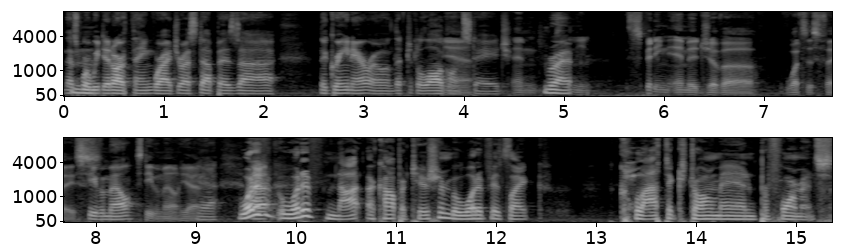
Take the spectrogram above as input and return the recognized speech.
that's where we did our thing where I dressed up as uh, the Green Arrow and lifted a log on stage. And Right. y- spitting image of uh, what's his face? Steve Amell. Steve Amell, yeah. Yeah. What Uh, if What if not a competition, but what if it's like classic strongman performance?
